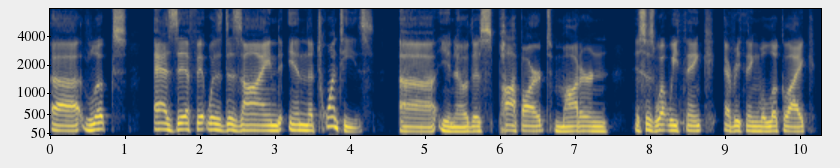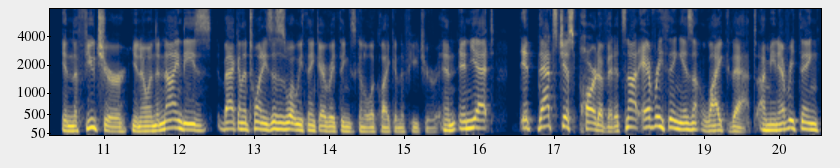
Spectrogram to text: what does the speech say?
uh, looks as if it was designed in the 20s. Uh, you know, this pop art, modern, this is what we think everything will look like in the future. You know, in the 90s, back in the 20s, this is what we think everything's going to look like in the future. And and yet it that's just part of it. It's not everything isn't like that. I mean, everything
